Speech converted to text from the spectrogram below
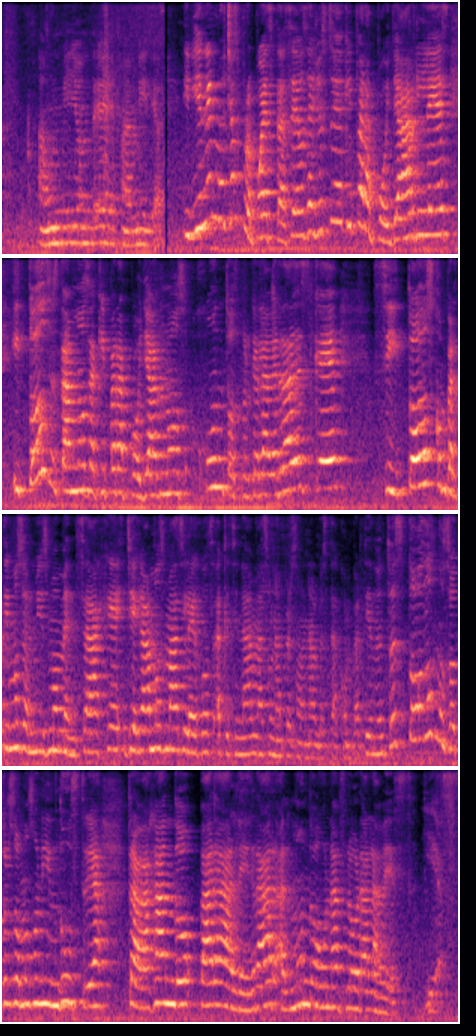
a un millón de familias. Y vienen muchas propuestas, ¿eh? o sea, yo estoy aquí para apoyarles y todos estamos aquí para apoyarnos juntos, porque la verdad es que si todos compartimos el mismo mensaje, llegamos más lejos a que si nada más una persona lo está compartiendo. Entonces todos nosotros somos una industria trabajando para alegrar al mundo una flor a la vez. Yes.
